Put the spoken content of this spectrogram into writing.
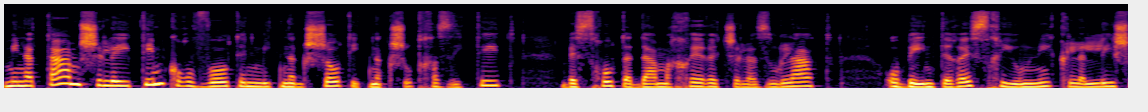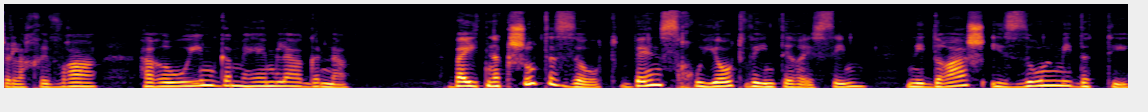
מן הטעם שלעיתים קרובות הן מתנגשות התנגשות חזיתית בזכות אדם אחרת של הזולת, או באינטרס חיוני כללי של החברה, הראויים גם הם להגנה. בהתנגשות הזאת בין זכויות ואינטרסים נדרש איזון מידתי,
